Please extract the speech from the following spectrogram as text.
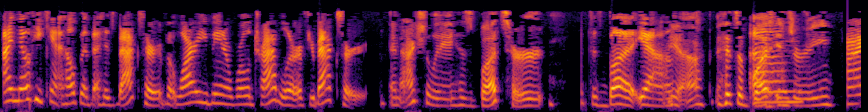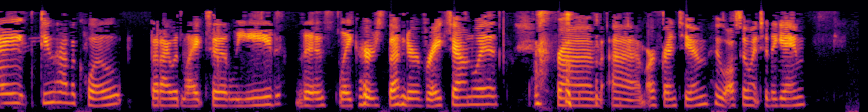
I know he can't help it that his back's hurt, but why are you being a world traveler if your back's hurt? And actually his butt's hurt. It's his butt, yeah. Yeah. It's a butt Um, injury. I do have a quote that I would like to lead this Lakers Thunder breakdown with from um, our friend Tim, who also went to the game.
